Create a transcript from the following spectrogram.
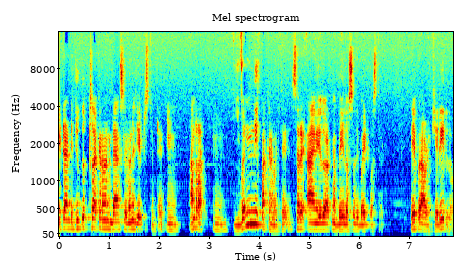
ఇట్లాంటి జుగుప్సాకరమైన డాన్స్లు ఇవన్నీ చేపిస్తుంటే అనరా? ఇవన్నీ పక్కన పెడితే సరే ఆయన ఏదో రకంగా బెయిల్ వస్తుంది బయటకు వస్తాడు. రేపు ఆవిడ కెరీర్లో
